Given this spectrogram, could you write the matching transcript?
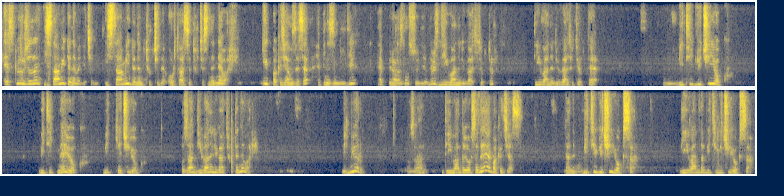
Eski Ilıca'dan İslami döneme geçelim. İslami dönem Türkçe'de, Orta Asya Türkçesinde ne var? İlk bakacağımız eser hepinizin bildiği, hep birazdan söyleyebiliriz. Divan-ı Lügat-ı Türk'tür. Divan-ı Lügat-ı Türk'te biti güçü yok. Bitik ne yok? Bit geçi yok. O zaman Divan-ı Lügat-ı Türk'te ne var? Bilmiyorum. O zaman divanda yoksa neye bakacağız? Yani biti güçü yoksa, divanda biti güçü yoksa,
